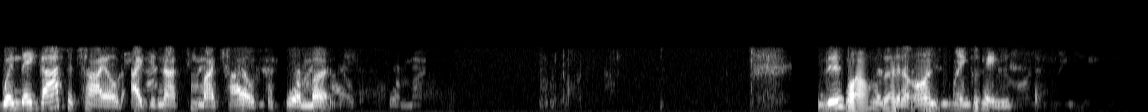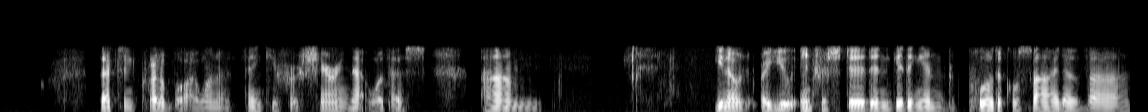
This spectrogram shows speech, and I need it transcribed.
When they got the child, I did not see my child for four months. This wow, has that's, been an ongoing case. That's incredible. I want to thank you for sharing that with us. Um, you know, are you interested in getting in the political side of uh,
